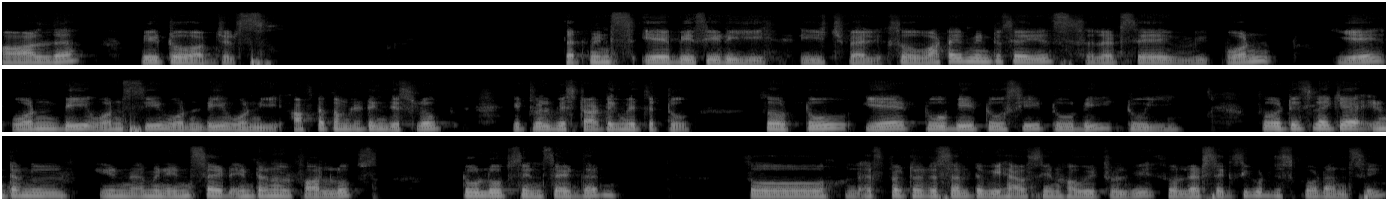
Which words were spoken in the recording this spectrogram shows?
all the V2 objects that means a b c d e each value. So what i mean to say is let's say 1 a 1 b 1 c 1 d 1 e. After completing this loop it will be starting with the 2 so 2 a 2 b 2 c 2 d 2 e. So it is like a internal in i mean inside internal for loops two loops inside that. So expected result we have seen how it will be. So let's execute this code and see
